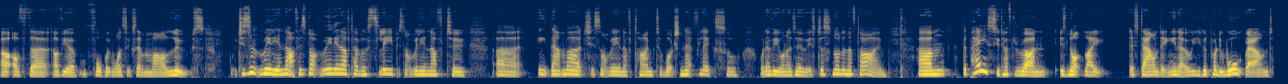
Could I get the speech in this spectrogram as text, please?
uh, of the of your 4.167 mile loops, which isn't really enough. It's not really enough to have a sleep. It's not really enough to uh, eat that much. It's not really enough time to watch Netflix or whatever you want to do. It's just not enough time. Um, the pace you'd have to run is not like astounding. You know, you could probably walk around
